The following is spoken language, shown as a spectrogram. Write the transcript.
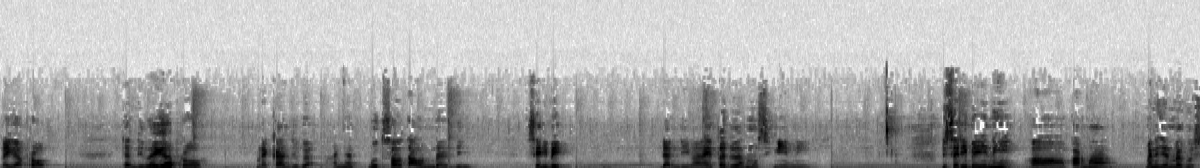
Lega Pro. Dan di Lega Pro mereka juga hanya butuh satu tahun berarti seri B. Dan di mana itu adalah musim ini. Di seri B ini uh, Parma manajemen bagus.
